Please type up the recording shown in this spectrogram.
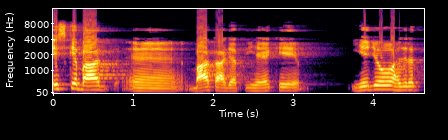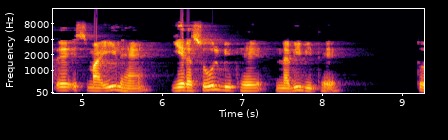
इसके बाद बात आ जाती है कि ये जो हज़रत इस्माइल हैं, ये रसूल भी थे, नबी भी थे तो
